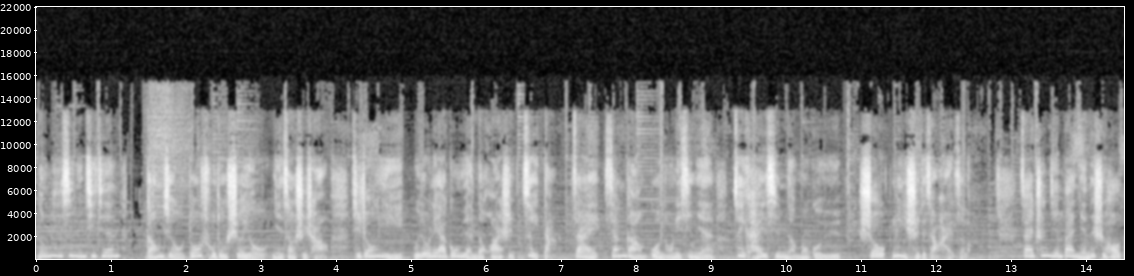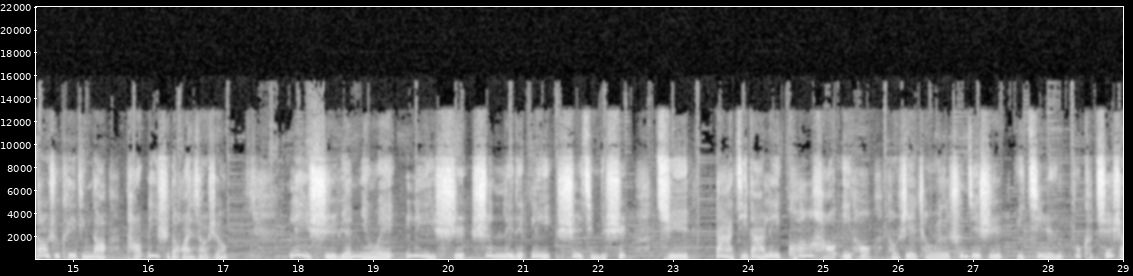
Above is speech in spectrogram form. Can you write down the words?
农历新年期间，港九多处都设有年宵市场，其中以维多利亚公园的花市最大。在香港过农历新年，最开心的莫过于收利是的小孩子了。在春节拜年的时候，到处可以听到讨历史的欢笑声。历史原名为历史，顺利的利，事情的事，取大吉大利、宽好意头，同时也成为了春节时与亲人不可缺少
